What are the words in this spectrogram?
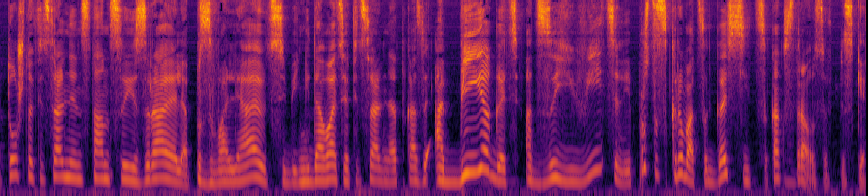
то, что официальные инстанции Израиля позволяют себе не давать официальные отказы, а бегать от заявителей, просто скрываться, гаситься, как страусы в песке,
